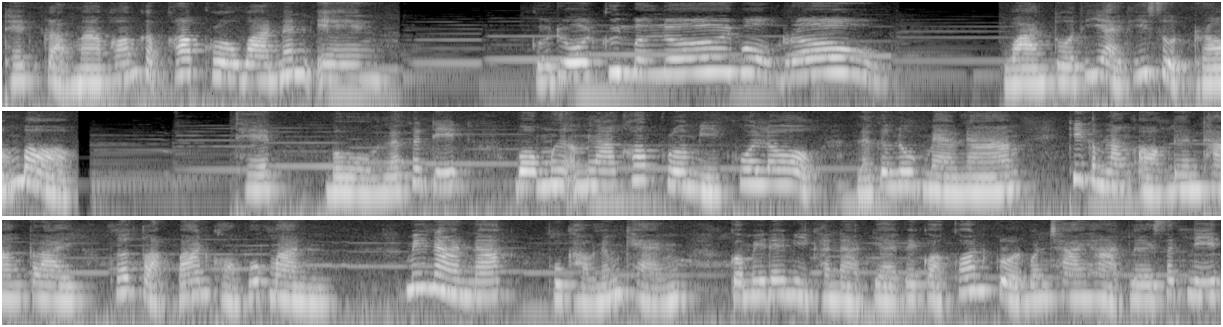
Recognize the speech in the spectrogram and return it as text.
เท็ดกลับมาพร้อมกับครอบครัววานนั่นเองกระโดดขึ้นมาเลยพวกเรา วานตัวที่ใหญ่ที่สุดร้องบอก เท็ดโบและก็ดิสโบกมืออำลาครอบครัวหมีขั้วโลก และก็ลูกแมวน้ำที่กำลังออกเดินทางไกลเพื่อกลับบ้านของพวกมัน ไม่นานนัก ภูเขาน้ำแข็งก็ไม่ได้มีขนาดใหญ่ไปกว่าก้อนกรวดบนชายหาดเลยสักนิด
